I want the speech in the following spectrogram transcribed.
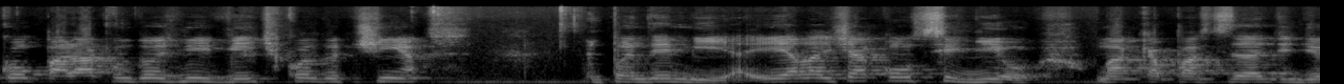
comparar com 2020, quando tinha pandemia e ela já conseguiu uma capacidade de,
